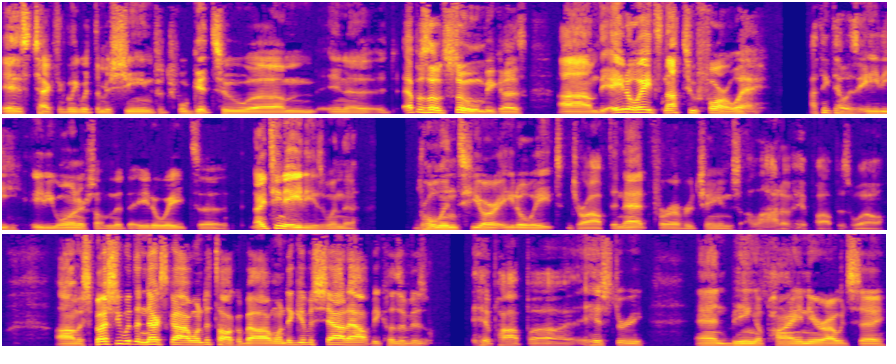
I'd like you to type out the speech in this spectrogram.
is technically with the machines, which we'll get to um, in a episode soon because um, the 808's not too far away. I think that was 80, 81 or something that the 808, uh, 1980 is when the Roland TR 808 dropped, and that forever changed a lot of hip hop as well. Um, especially with the next guy I wanted to talk about. I wanted to give a shout out because of his hip hop uh, history and being a pioneer, I would say.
